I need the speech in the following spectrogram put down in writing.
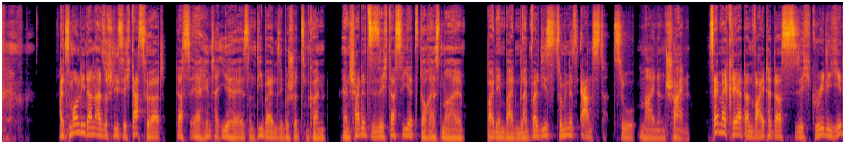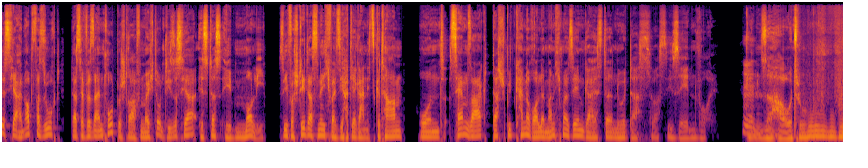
Als Molly dann also schließlich das hört, dass er hinter ihr her ist und die beiden sie beschützen können, entscheidet sie sich, dass sie jetzt doch erstmal bei den beiden bleibt, weil die es zumindest ernst zu meinen scheinen. Sam erklärt dann weiter, dass sich Greeley jedes Jahr ein Opfer sucht, das er für seinen Tod bestrafen möchte und dieses Jahr ist das eben Molly. Sie versteht das nicht, weil sie hat ja gar nichts getan und Sam sagt, das spielt keine Rolle, manchmal sehen Geister nur das, was sie sehen wollen. Hm. Gänsehaut.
